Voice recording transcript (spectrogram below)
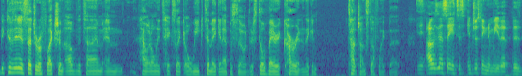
because it is such a reflection of the time and how it only takes like a week to make an episode. They're still very current and they can touch on stuff like that. I was gonna say it's just interesting to me that the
